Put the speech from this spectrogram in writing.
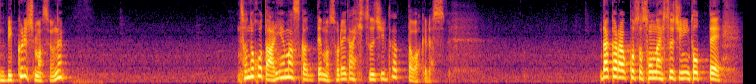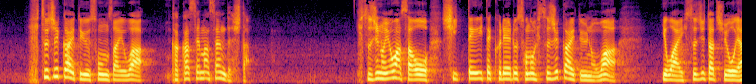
びっくりしますよね。そんなことありえますか？でもそれが羊だったわけです。だからこそそんな羊にとって羊飼いという存在は欠かせませんでした。羊の弱さを知っていてくれるその羊飼いというのは弱い羊たちを養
